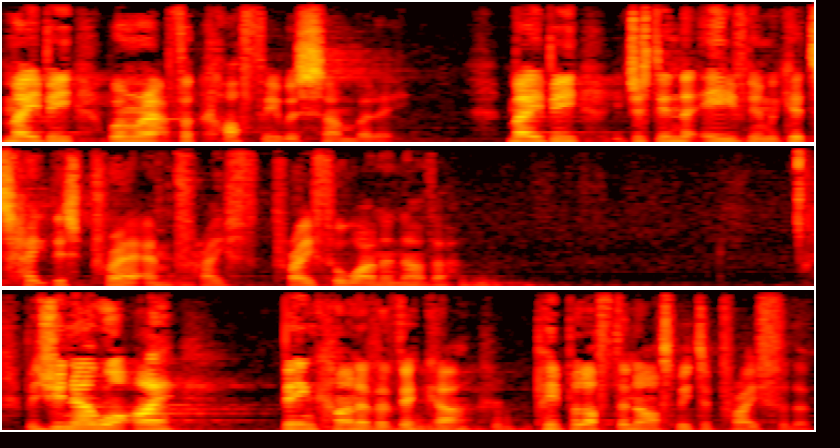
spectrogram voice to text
maybe when we're out for coffee with somebody, maybe just in the evening. We could take this prayer and pray, pray for one another. But you know what? I, being kind of a vicar, people often ask me to pray for them.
